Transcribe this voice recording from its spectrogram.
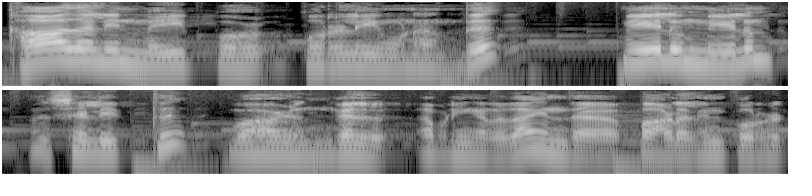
காதலின் மெய்ப்பொருளை உணர்ந்து மேலும் மேலும் செழித்து வாழுங்கள் அப்படிங்கிறதா இந்த பாடலின் பொருள்.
